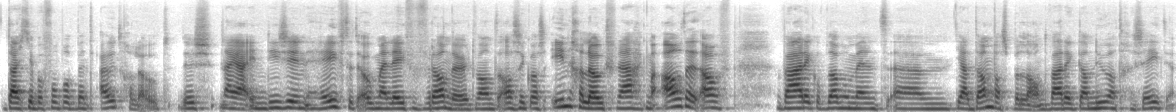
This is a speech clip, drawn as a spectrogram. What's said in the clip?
dat je bijvoorbeeld bent uitgeloot. Dus nou ja, in die zin heeft het ook mijn leven veranderd. Want als ik was ingelood, vraag ik me altijd af waar ik op dat moment um, ja, dan was beland, waar ik dan nu had gezeten.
